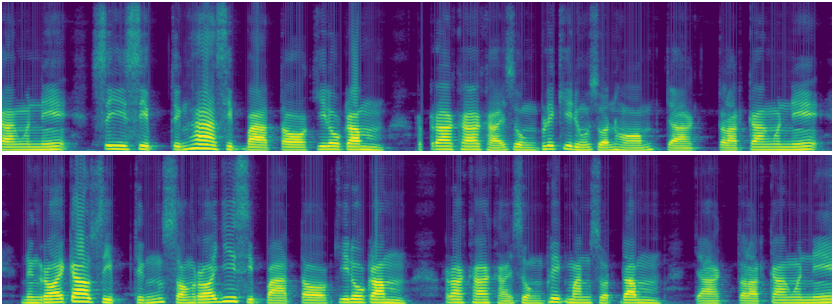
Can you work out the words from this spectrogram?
กลางวันนี้ 40ถึง50 บาทต่อกิโลกรัม ราคาขายส่งพริกขี้หนูสวนหอม จากตลาดกลางวันนี้ 190ถึง220 บาทต่อกิโลกรัม ราคาขายส่งพริกมันสดดำจากตลาดกลางวันนี้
